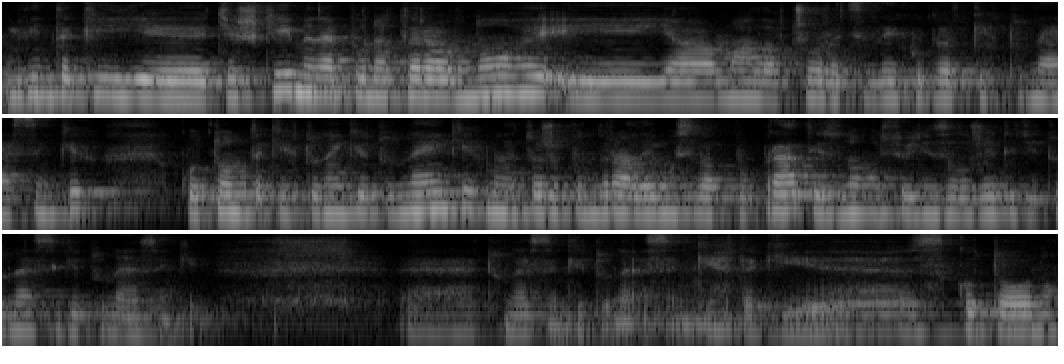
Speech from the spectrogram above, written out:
він такий е, тяжкий, мене понатирав ноги, і я мала вчора цілий ходила таких тонесеньких, котон таких тоненьких-тоненьких, мене теж понатирали, я мусила попрати і знову сьогодні заложити ті тонесенькі-тонесенькі. Тунесенькі-тунесенькі, такі з котону.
